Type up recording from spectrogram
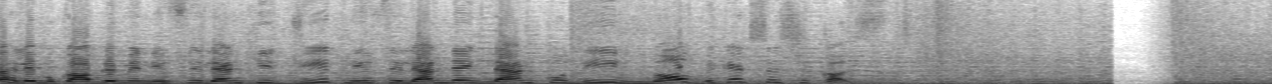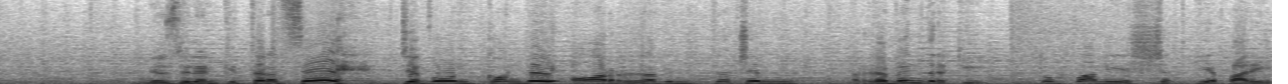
पहले मुकाबले में न्यूजीलैंड की जीत न्यूजीलैंड ने इंग्लैंड को दी नौ विकेट से शिकस्त। न्यूजीलैंड की तरफ़ से जेवोन कॉन्वे और रविंद्र सचिन रविंद्र की तूफानी शतकीय पारी।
